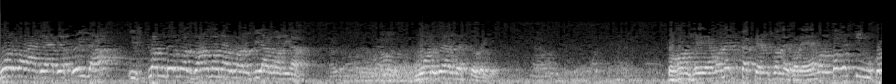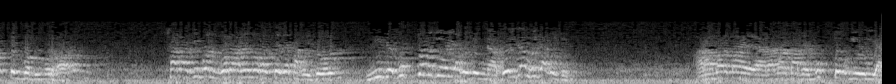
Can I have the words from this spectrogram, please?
মরবার আগে আগে হইলা ইসলাম ধর্ম জার্মানের মানুষ আর মানি না। মরবে আর ব্যস্ত তখন সে এমন একটা টেনশনে করে এমন ভাবে তিন কর্তব্য বিমূল হয়। সারা জীবন গোলামি করতে দেখা হইত। নিজে ভুক্তভোগী হইয়া হইতেন না বইটা হইয়া হইতেন আমার মায়ে আর আমার বাপে ভুক্তভোগী হইয়া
